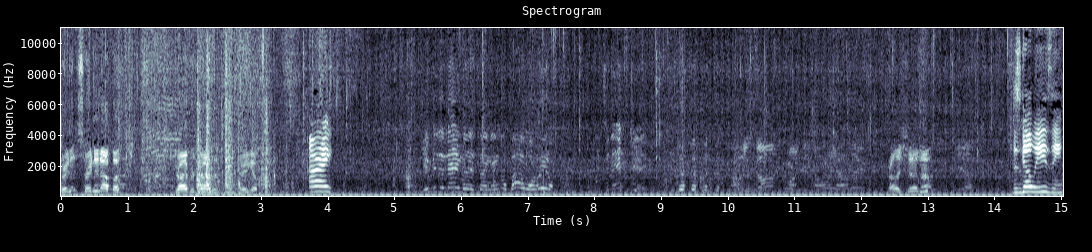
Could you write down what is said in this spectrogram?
Straighten it, straighten it out, bud. Driver, driver. There you go. All right. Give me the name of this thing. I'm gonna buy one of them. It's an FJ. Probably should, huh? Yeah. Just go easy.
